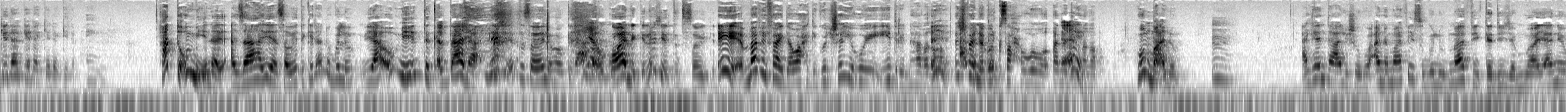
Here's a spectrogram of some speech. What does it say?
كده كده كده كده. أيوه حتى أمي أنا إذا هي سويت كده أنا أقول له يا أمي أنت غلطانه ليش أنت تسوي لهم كده؟ هذا إخوانك ليش أنت تسوي كده؟ إيه ما في فايدة واحد يقول شيء وهو يدري إن هذا غلط. إيه، إيش فايدة أقول لك. صح وهو أنا أدري إيه. انه غلط؟ هم معلوم. الحين تعالوا شوفوا أنا ما في سقول ما في خديجه ما يعني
